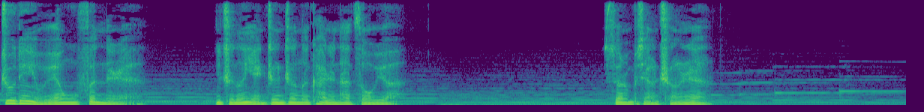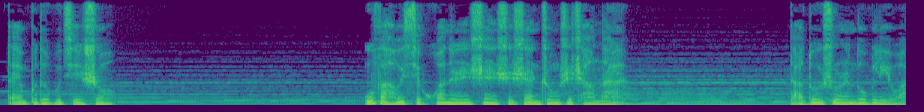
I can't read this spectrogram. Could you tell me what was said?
注定有缘无分的人，你只能眼睁睁的看着他走远。虽然不想承认，但也不得不接受。无法和喜欢的人善始善终是常态，大多数人都不例外。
